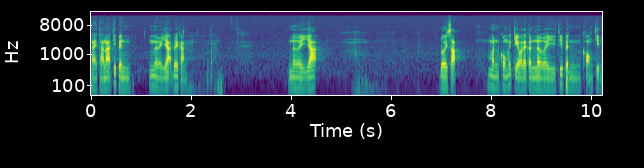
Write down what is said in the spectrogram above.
ในฐานะที่เป็นเนยยะด้วยกัน เนยยะ โดยศัพท์ มันคงไม่เกี่ยวอะไรกับเนยที่เป็นของกิน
